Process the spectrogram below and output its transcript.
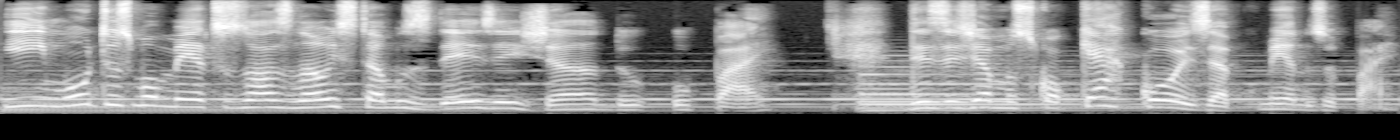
E em muitos momentos nós não estamos desejando o Pai. Desejamos qualquer coisa menos o Pai.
